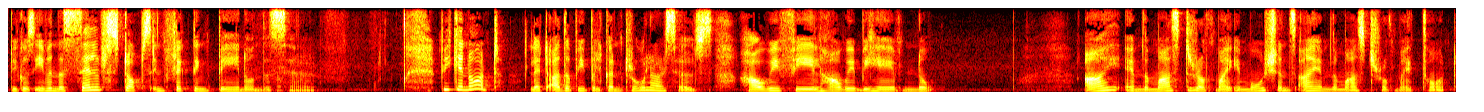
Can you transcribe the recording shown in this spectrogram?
because even the self stops inflicting pain on the self. We cannot let other people control ourselves, how we feel, how we behave. No. I am the master of my emotions. I am the master of my thought.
